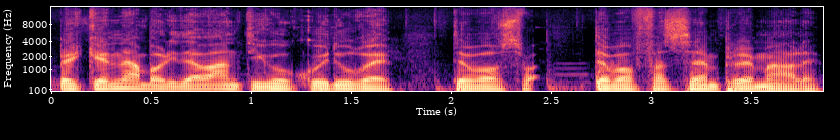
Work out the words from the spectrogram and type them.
Perché il Napoli davanti con quei due te può, te può far sempre male.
